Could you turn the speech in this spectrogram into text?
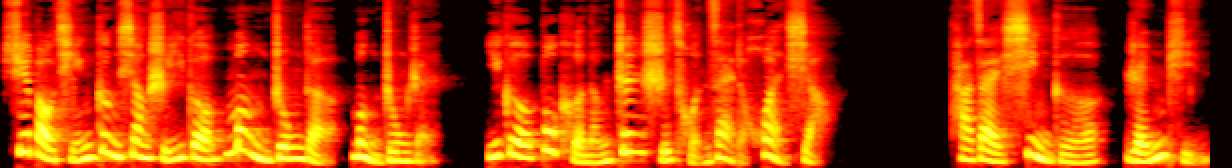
薛宝琴更像是一个梦中的梦中人。一个不可能真实存在的幻象，他在性格、人品、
